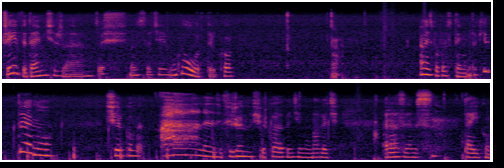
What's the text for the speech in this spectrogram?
Czyli wydaje mi się, że coś na zasadzie gór, tylko. No. A więc po prostu tutaj mam takie drewno świerkowe, ale drewno świerkowe będziemy omawiać razem z tajgą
